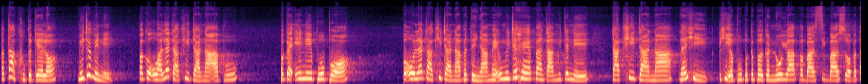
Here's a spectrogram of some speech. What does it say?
ပတခုကကဲလောမိတမင်နေ ပကအိုဝလက်တာခိတာနာအပူပကအေးနေဘိုးပေါ်ပအိုလက်တာခိတာနာပတိညာမေဥမိတဟဲပန်ကာမိတနေတာခိတာနာလက်ဟီဟီအပူပကပကနိုရွာပပါစီပါဆောပတ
